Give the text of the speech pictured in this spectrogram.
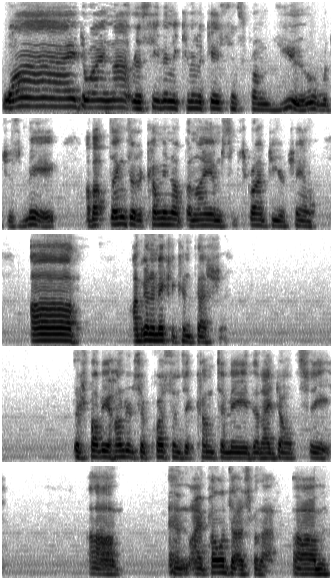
why do I not receive any communications from you, which is me, about things that are coming up and I am subscribed to your channel? Uh, I'm going to make a confession. There's probably hundreds of questions that come to me that I don't see. Um, and I apologize for that. Um,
